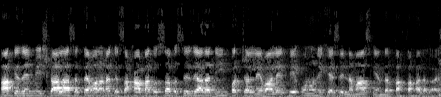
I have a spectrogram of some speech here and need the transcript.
آپ کے ذہن میں اشکال آ سکتا ہے مولانا کہ صحابہ تو سب سے زیادہ دین پر چلنے والے تھے، انہوں نے کیسے نماز کے اندر کہا لگایا؟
